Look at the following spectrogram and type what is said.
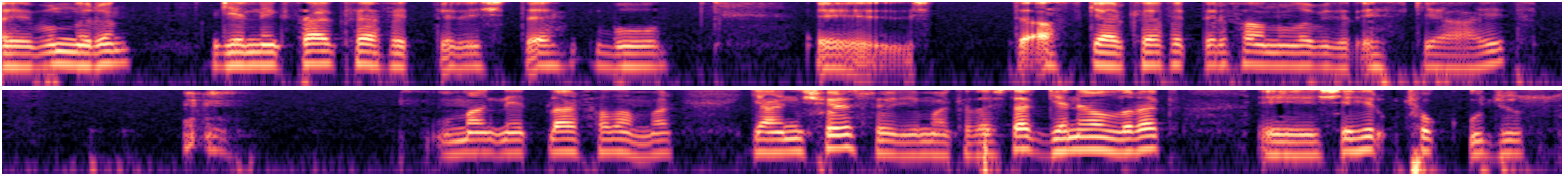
e, bunların geleneksel kıyafetleri işte bu e, işte asker kıyafetleri falan olabilir eskiye ait magnetler falan var. Yani şöyle söyleyeyim arkadaşlar. Genel olarak e, şehir çok ucuz.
